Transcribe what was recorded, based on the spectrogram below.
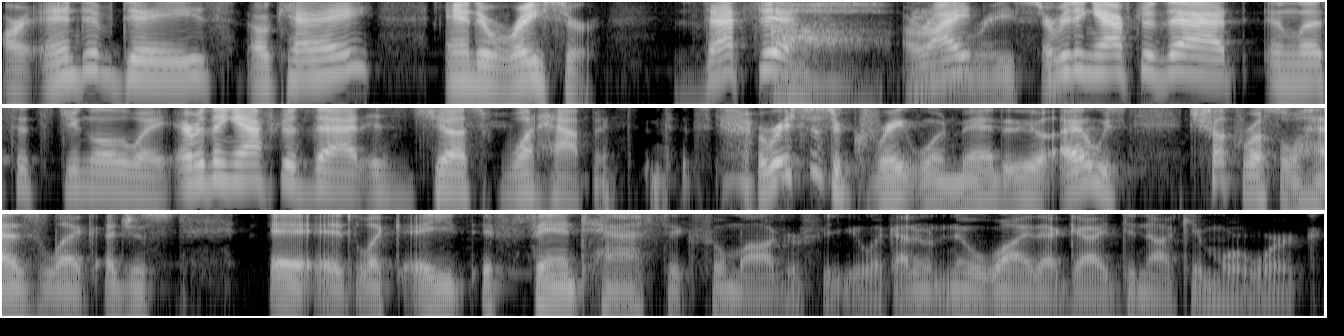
are End of Days, okay, and Eraser. That's it. all man, right. Eraser. Everything after that, unless it's Jingle All the Way, everything after that is just what happened. That's Eraser's a great one, man. I always Chuck Russell has like a just a, a- like a, a fantastic filmography. Like I don't know why that guy did not get more work.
